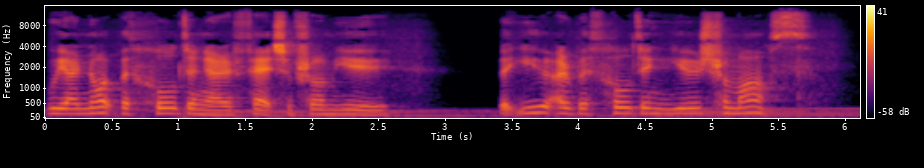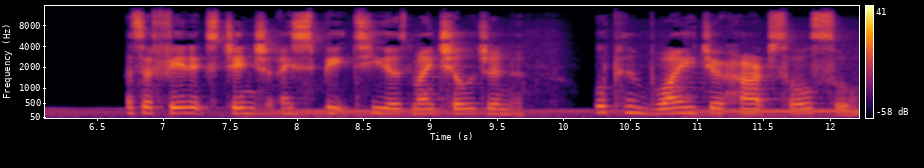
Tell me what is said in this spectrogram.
We are not withholding our affection from you, but you are withholding yours from us. As a fair exchange, I speak to you as my children. Open wide your hearts also.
